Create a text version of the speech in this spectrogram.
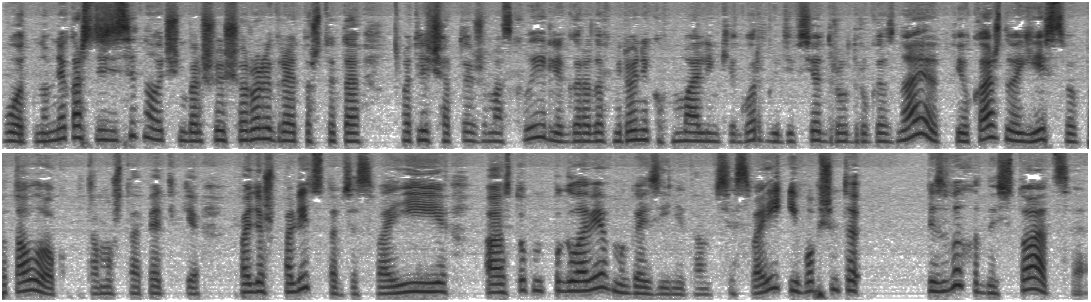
Вот. Но мне кажется, здесь действительно очень большую еще роль играет то, что это, в отличие от той же Москвы или городов-миллионников, маленький город, где все друг друга знают, и у каждого есть свой потолок. Потому что, опять-таки, пойдешь в полицию, там все свои, а стукнут по голове в магазине, там все свои. И, в общем-то, безвыходная ситуация.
